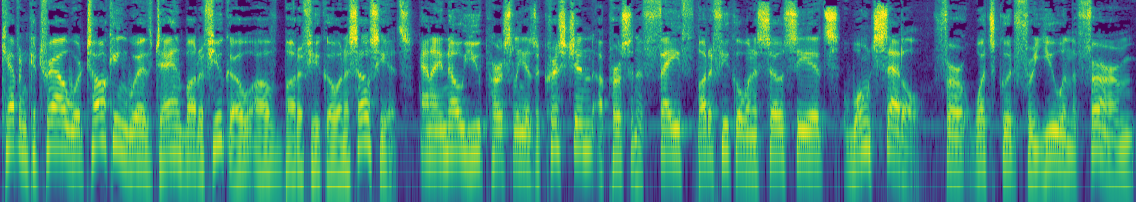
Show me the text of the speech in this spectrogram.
Kevin Cottrell, we're talking with Dan Buttafuoco of Buttafuoco and Associates. And I know you personally as a Christian, a person of faith, Buttafuoco and Associates won't settle for what's good for you and the firm.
